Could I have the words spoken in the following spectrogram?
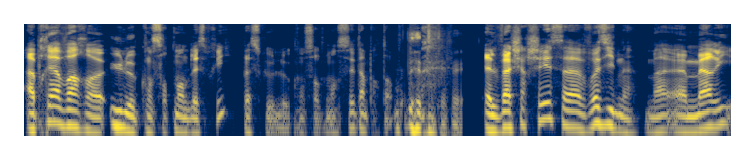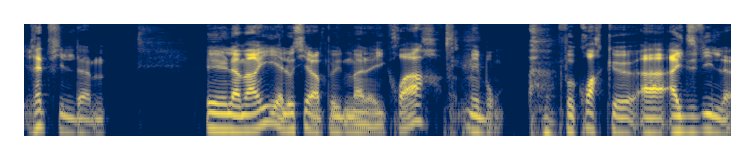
Après avoir euh, eu le consentement de l'esprit, parce que le consentement c'est important, Tout à fait. elle va chercher sa voisine, Ma- euh, Mary Redfield. Et la Marie, elle aussi, elle a un peu de mal à y croire. Mais bon, faut croire que à Hydesville,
